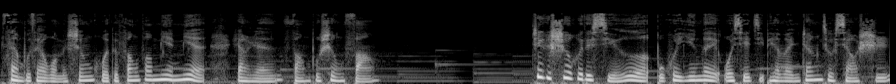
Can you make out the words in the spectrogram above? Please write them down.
散布在我们生活的方方面面，让人防不胜防。这个社会的邪恶不会因为我写几篇文章就消失，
